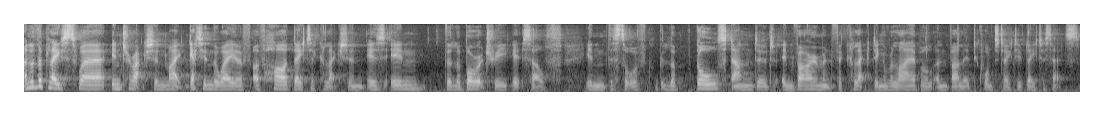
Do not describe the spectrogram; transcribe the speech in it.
Another place where interaction might get in the way of, of hard data collection is in the laboratory itself, in the sort of gold standard environment for collecting reliable and valid quantitative data sets.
